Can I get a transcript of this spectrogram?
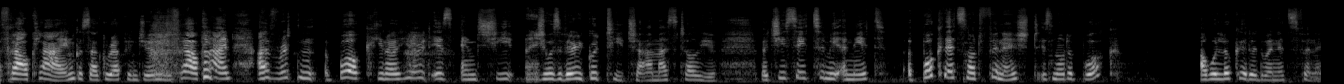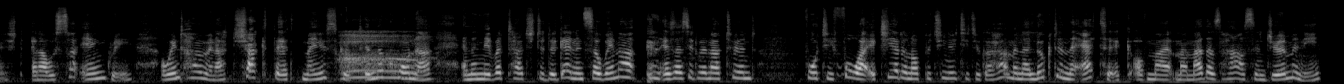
Frau Klein, because I grew up in Germany, Frau Klein, I've written a book, you know, here it is. And she, she was a very good teacher, I must tell you. But she said to me, Annette, a book that's not finished is not a book. I will look at it when it's finished. And I was so angry. I went home and I chucked that manuscript in the corner and I never touched it again. And so when I, as I said, when I turned 44, I actually had an opportunity to go home and I looked in the attic of my, my mother's house in Germany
